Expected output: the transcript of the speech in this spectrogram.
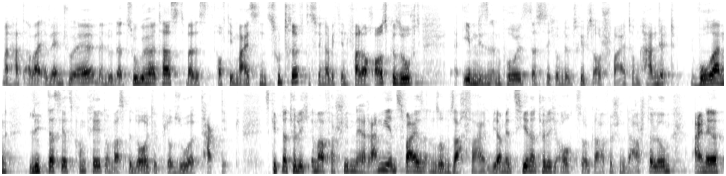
Man hat aber eventuell, wenn du dazugehört hast, weil es auf die meisten zutrifft, deswegen habe ich den Fall auch rausgesucht, eben diesen Impuls, dass es sich um eine Betriebsaufspaltung handelt. Woran liegt das jetzt konkret und was bedeutet Klausurtaktik? Es gibt natürlich immer verschiedene Herangehensweisen an so einen Sachverhalt. Wir haben jetzt hier natürlich auch zur grafischen Darstellung eine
